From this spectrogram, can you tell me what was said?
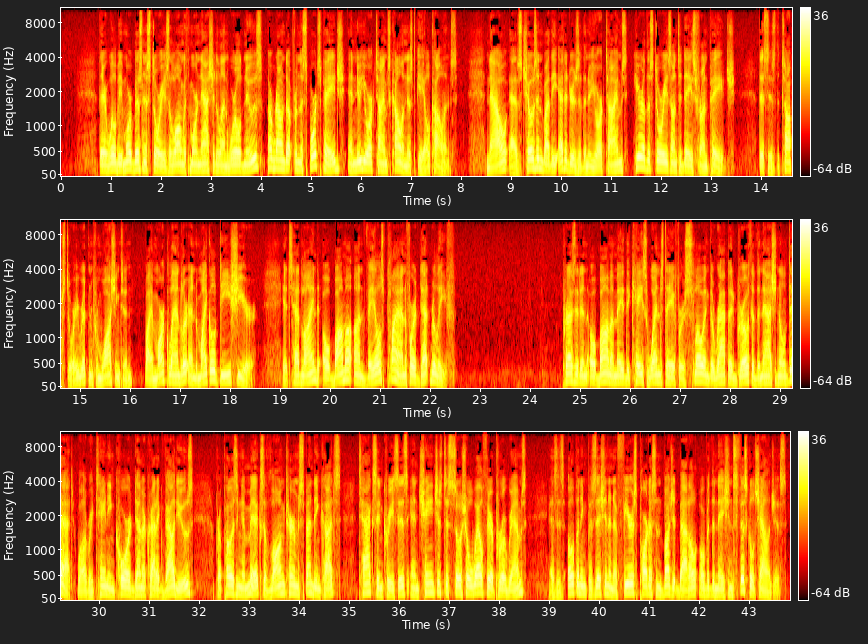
There will be more business stories along with more national and world news, a roundup from the sports page, and New York Times columnist Gail Collins. Now, as chosen by the editors of the New York Times, here are the stories on today's front page. This is the top story written from Washington by Mark Landler and Michael D. Shear. It's headlined Obama Unveils Plan for Debt Relief. President Obama made the case Wednesday for slowing the rapid growth of the national debt while retaining core Democratic values, proposing a mix of long term spending cuts tax increases, and changes to social welfare programs as his opening position in a fierce partisan budget battle over the nation's fiscal challenges.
